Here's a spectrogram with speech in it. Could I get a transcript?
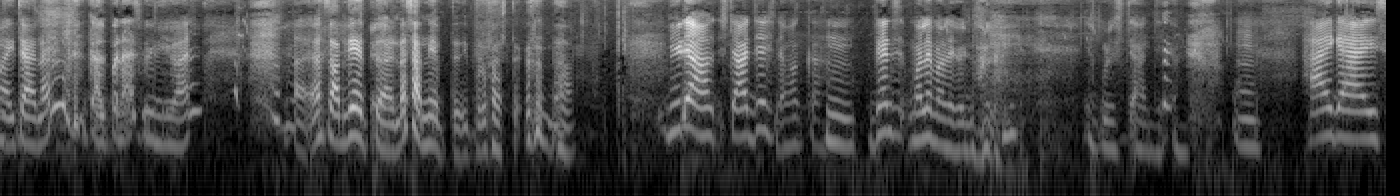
my channel Kalpana శ్రీనివాల్ సంధ్య చెప్తుంది అంట సంధ్య చెప్తుంది ఇప్పుడు ఫస్ట్ వీడియో స్టార్ట్ చేసినాం అక్క. గంట మళ్ళీ మళ్ళీ ఇప్పుడు స్టార్ట్ చేద్దాం. హాయ్ గాయస్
